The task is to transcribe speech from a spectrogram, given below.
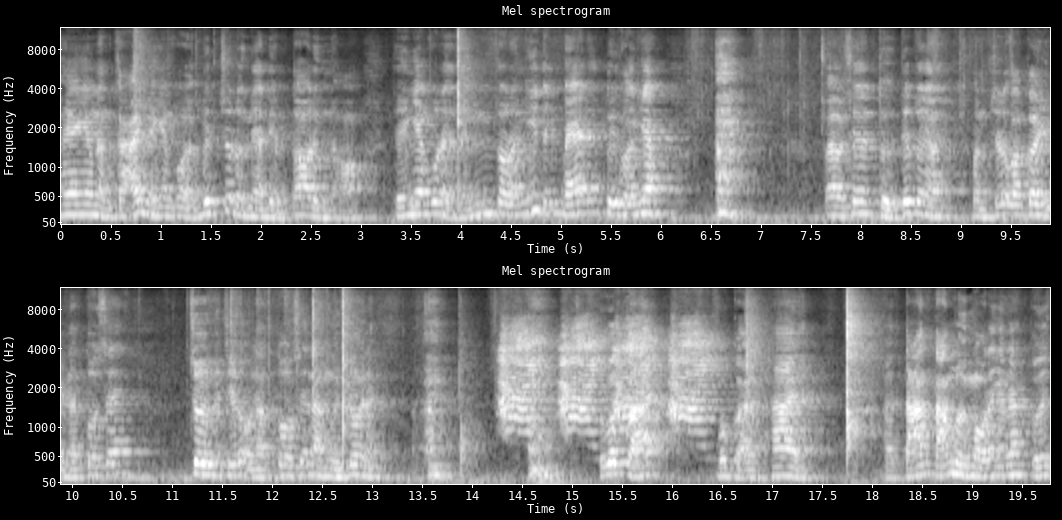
hay anh em làm cái thì anh em có thể biết trước được nhà điểm to điểm nhỏ. Thì anh em có thể đánh cho đánh ít đánh bé đấy tùy thuộc anh em. Và mình sẽ thử tiếp cho nhà phần chế độ ba cây là tôi sẽ chơi cái chế độ là tôi sẽ là người chơi này. Tôi bốc cái. bốc cái này. Hai này. Tám tám lời một anh em nhé tôi sẽ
